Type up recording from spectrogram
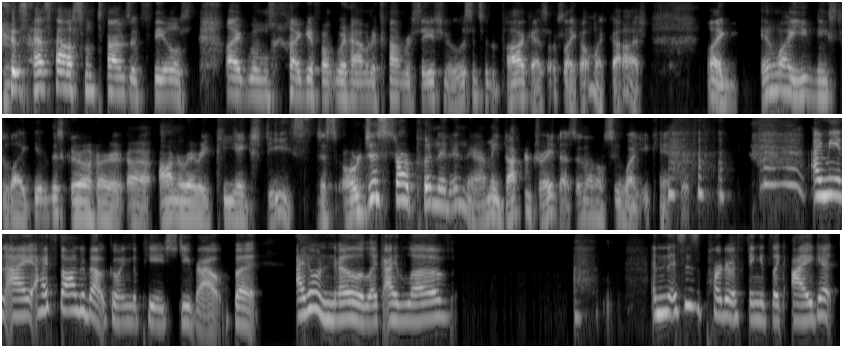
Because that's how sometimes it feels like when, like, if we're having a conversation or listen to the podcast, I was like, oh my gosh, like NYU needs to like give this girl her uh, honorary PhDs, just or just start putting it in there. I mean, Dr. Dre does it. I don't see why you can't do it. I mean, I I've thought about going the PhD route, but I don't know. Like, I love and this is part of a thing it's like i get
